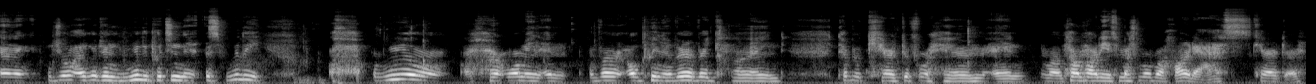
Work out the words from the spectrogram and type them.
and like, Joel Edgerton really puts in this really uh, real heartwarming and very open and very very kind type of character for him. And well, Tom Hardy is much more of a hard ass character.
